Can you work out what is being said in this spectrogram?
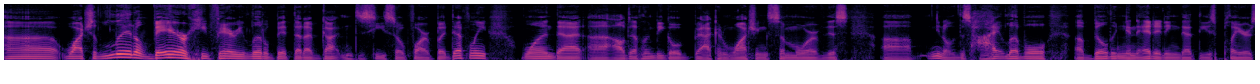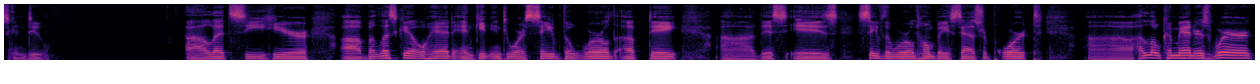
Uh, watch a little, very, very little bit that I've gotten to see so far, but definitely one that uh, I'll definitely be go back and watching some more of this. Uh, you know, this high level building and editing that these players can do. Uh, let's see here. Uh, but let's go ahead and get into our Save the World update. Uh, this is Save the World home base status report. Uh, hello, Commanders. We're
